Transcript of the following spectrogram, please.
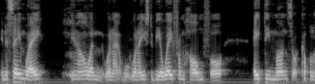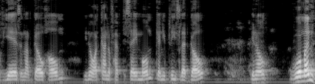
In the same way, you know, when, when, I, when I used to be away from home for 18 months or a couple of years and I'd go home, you know, I'd kind of have to say, Mom, can you please let go? You know, woman,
